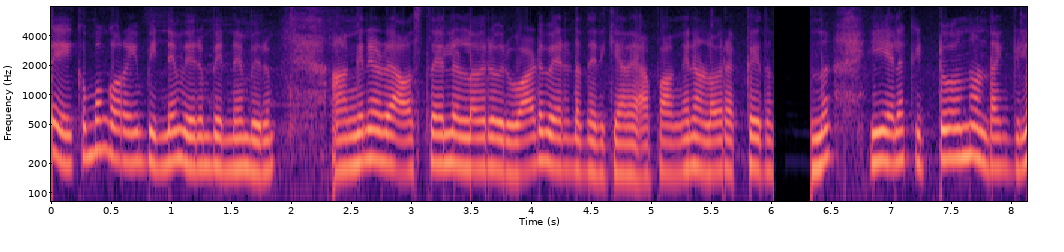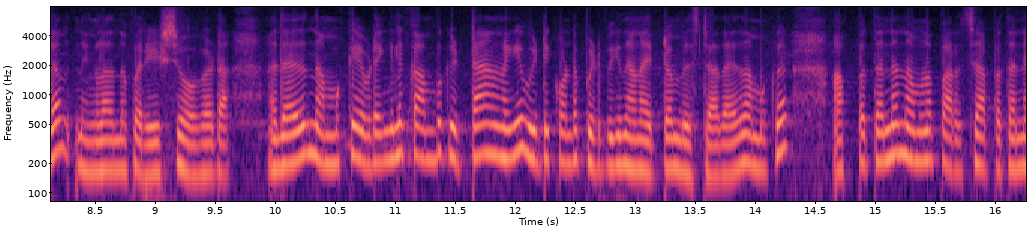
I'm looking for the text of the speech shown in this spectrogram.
തേക്കുമ്പം കുറയും പിന്നെയും വരും പിന്നെയും വരും. അങ്ങനെയുള്ള അവസ്ഥയിലുള്ളവർ ഒരുപാട് പേരുണ്ടെന്ന് എനിക്കറിയാം. അപ്പോൾ അങ്ങനെയുള്ളവരൊക്കെ ഇത് ഒന്ന് ഈ ഇല കിട്ടുമെന്നുണ്ടെങ്കിലും നിങ്ങളൊന്ന് പരീക്ഷിച്ച് നോക്കുക കേട്ടോ. അതായത് നമുക്ക് എവിടെയെങ്കിലും കമ്പ് കിട്ടാനാണെങ്കിൽ വീട്ടിൽ കൊണ്ട് പിടിപ്പിക്കുന്നതാണ് ഏറ്റവും ബെസ്റ്റ് അതായത് നമുക്ക് അപ്പം തന്നെ നമ്മൾ പറിച്ച് അപ്പം തന്നെ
